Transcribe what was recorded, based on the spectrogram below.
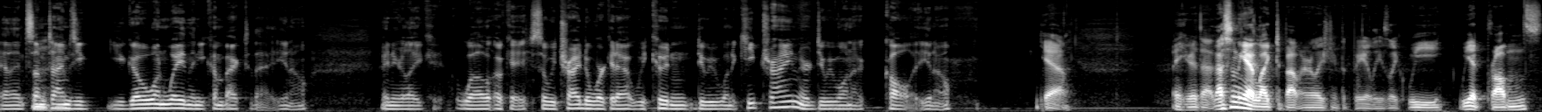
and then sometimes you you go one way and then you come back to that. You know, and you're like, "Well, okay, so we tried to work it out. We couldn't. Do we want to keep trying or do we want to call it?" You know. Yeah. I hear that. That's something I liked about my relationship with Bailey. Is like we we had problems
